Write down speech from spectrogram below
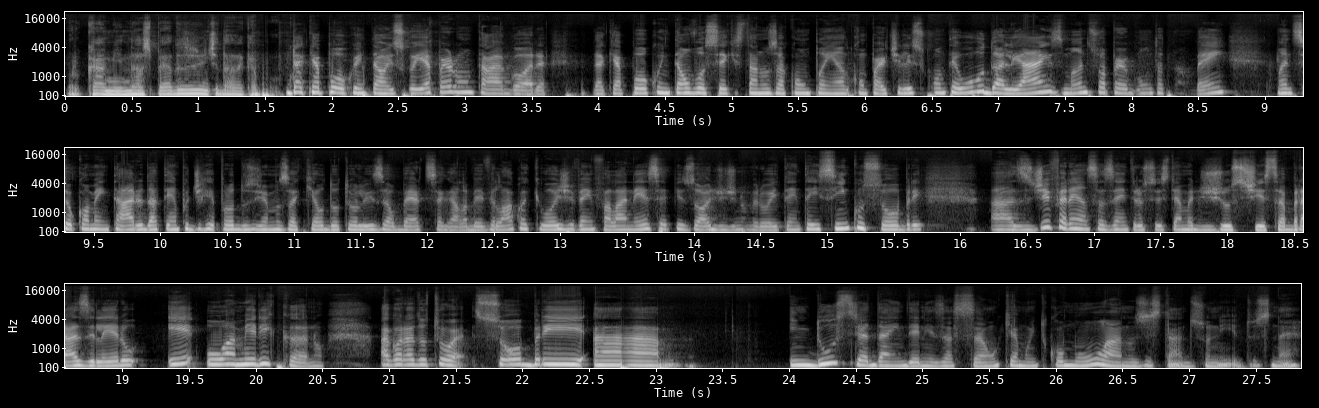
Por caminho das pedras a gente dá daqui a pouco. Daqui a pouco, então, isso que eu ia perguntar agora. Daqui a pouco, então, você que está nos acompanhando, compartilhe esse conteúdo. Aliás, mande sua pergunta também, mande seu comentário, dá tempo de reproduzirmos aqui ao Dr. Luiz Alberto Segala Bevilacqua, que hoje vem falar nesse episódio de número 85 sobre as diferenças entre o sistema de justiça brasileiro e o americano. Agora, doutor, sobre a indústria da indenização, que é muito comum lá nos Estados Unidos, né?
